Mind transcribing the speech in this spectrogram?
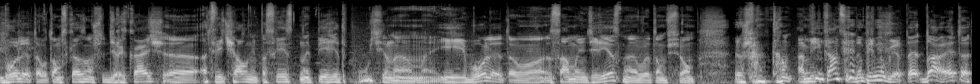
Более того, там сказано, что Деркач э, отвечал непосредственно перед Путиным. И более того, самое интересное в этом всем, что там американцы напрямую говорят, «Э, да, это,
